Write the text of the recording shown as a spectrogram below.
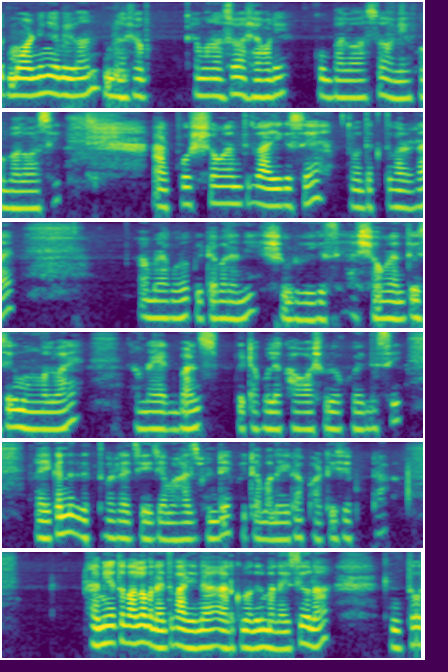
গুড মর্নিং এভরিওয়ান তোমরা সব কেমন আছো? আশা করি খুব ভালো আছো, আমিও খুব ভালো আছি। আর পৌষ সংক্রান্তি তো আই গেছে, তো দেখতে পারায় আমরা কোনো পিঠা বানানি শুরু হয়ে গেছে। আর সংক্রান্তি হয়েছে কি মঙ্গলবারে। আমরা অ্যাডভান্স পিঠা বলে খাওয়া শুরু করে দিছি। আর এখানে দেখতে পারা যে যে আমার হাজব্যান্ডে পিঠা বানাই এটা পাটি সেপটা আমি এত ভালো বানাইতে পারি না, আর কোনোদিন বানাইছিও না। কিন্তু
